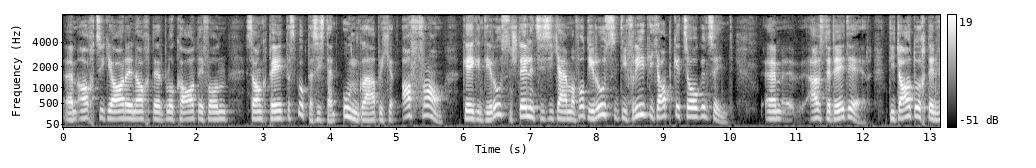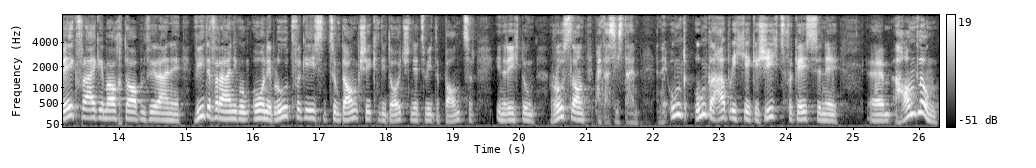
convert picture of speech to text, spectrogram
80 ähm, Jahre nach der Blockade von St. Petersburg. Das ist ein unglaublicher Affront gegen die Russen. Stellen Sie sich einmal vor, die Russen, die friedlich abgezogen sind ähm, aus der DDR, die dadurch den Weg freigemacht haben für eine Wiedervereinigung ohne Blutvergießen. Zum Dank schicken die Deutschen jetzt wieder Panzer in Richtung Russland. Das ist ein, eine un unglaubliche, geschichtsvergessene ähm, Handlung.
